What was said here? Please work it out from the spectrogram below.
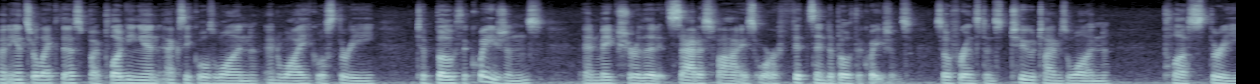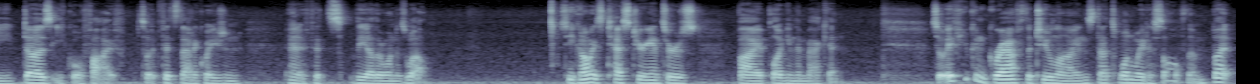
an answer like this by plugging in x equals 1 and y equals 3 to both equations and make sure that it satisfies or fits into both equations. So for instance, 2 times 1 plus 3 does equal 5. So it fits that equation and it fits the other one as well. So you can always test your answers by plugging them back in. So if you can graph the two lines, that's one way to solve them. But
